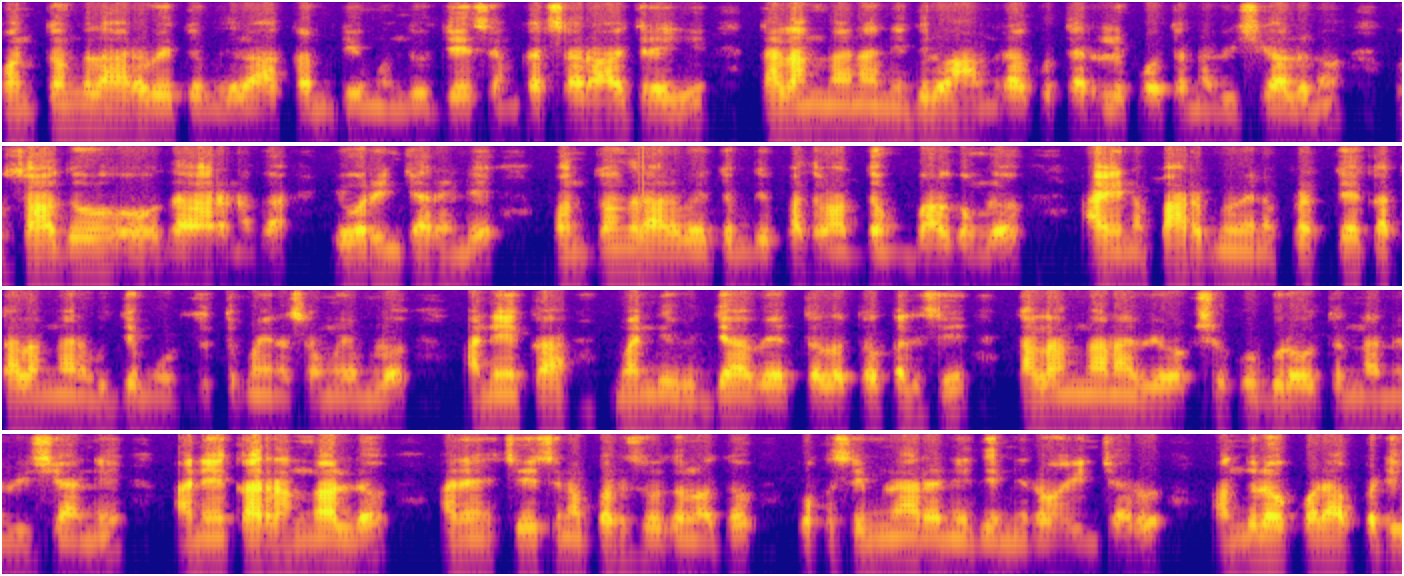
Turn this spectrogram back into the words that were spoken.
1969లో ఆ కమిటీ ముందు జయశంకర్ సార్ హాజరయ్యి తెలంగాణ నిధులు ఆంధ్రాకు తరలిపోతున్న విషయాలను సాధోదాహరణగా వివరించారండి. 1969 ప్రథమార్థం భాగంలో ఆయన ప్రారంభమైన ప్రత్యేక తెలంగాణ ఉద్యమం ఉధృతమైన సమయంలో అనేక మంది విద్యావేత్తలతో కలిసి తెలంగాణ వివక్షకు గురవుతుందన్న విషయాన్ని అనేక రంగాల్లో అనే చేసిన పరిశోధనలతో ఒక సెమినార్ అనేది నిర్వహించారు. అందులో కూడా అప్పటి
